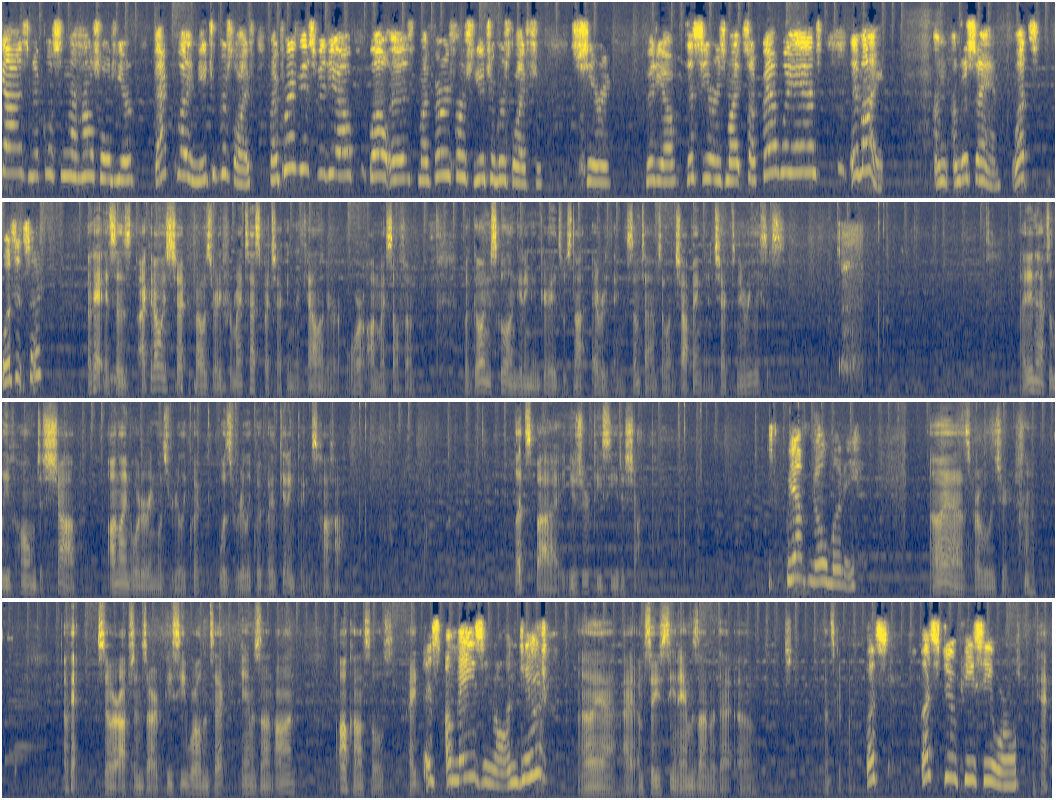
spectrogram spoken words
guys, Nicholas in the household here, back playing YouTuber's Life. My previous video, well, is my very first YouTuber's Life series video. This series might suck badly, and it might. I'm, I'm just saying. What's what's it say? Okay, it says, I could always check if I was ready for my test by checking the calendar or on my cell phone. But going to school and getting good grades was not everything. Sometimes I went shopping and checked new releases. I didn't have to leave home to shop. Online ordering was really quick was really quick way of getting things. Haha. Let's buy. Use your PC to shop. We have no money. Oh yeah, that's probably true. okay, so our options are PC World and Tech, Amazon On, all consoles. I It's amazing on, dude. oh yeah, I, I'm so used to seeing Amazon with that. Um, that's a good point. Let's let's do PC World. Okay.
